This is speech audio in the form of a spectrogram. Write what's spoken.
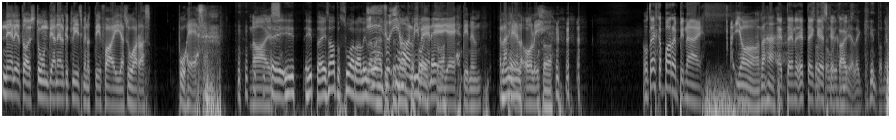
14 tuntia 45 minuuttia faija suoras puheessa. Nice. Ei, hit, hitto, ei saatu suoraan Ei se live-lähetyksessä ihan liveen soittoa. ei ehtinyt. Lähellä oli. Hittoa. Mutta ehkä parempi näin, Joo, vähän. ettei, ettei Se kesken ollut ihan kaikki. mielenkiintoinen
